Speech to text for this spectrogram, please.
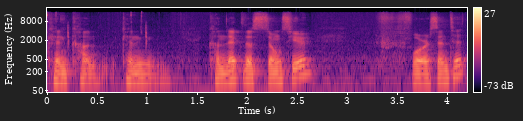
can con can connect the stones here for centered.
